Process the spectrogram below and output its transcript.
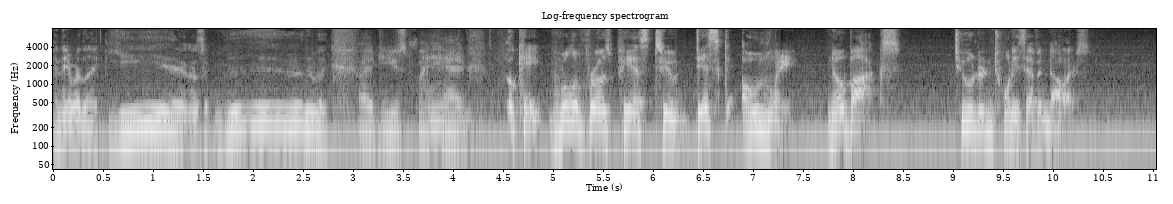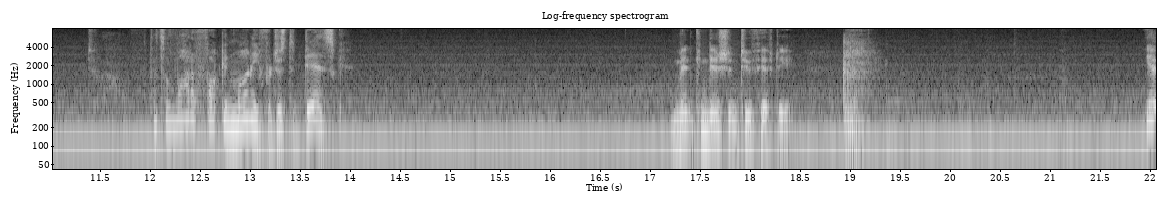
And they were like, "Yeah," and I was like, "What?" They were like, I'd used my oh. head, "Okay, Rule of Rose PS2 disc only, no box, two hundred and twenty-seven dollars. That's a lot of fucking money for just a disc. Mint condition, two fifty. Yeah,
